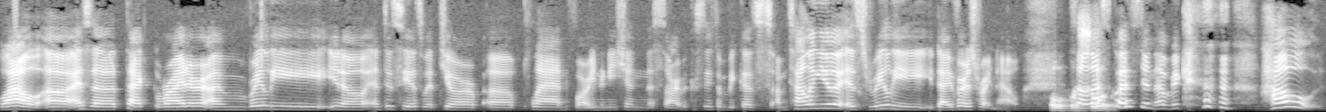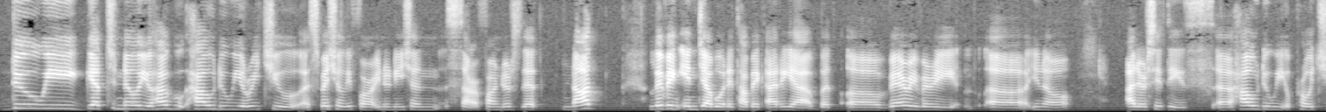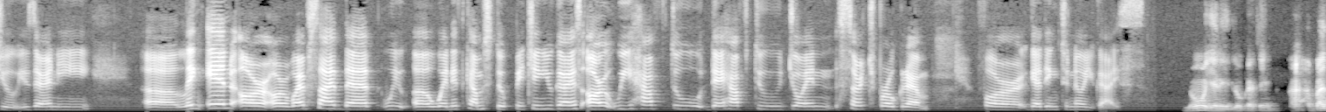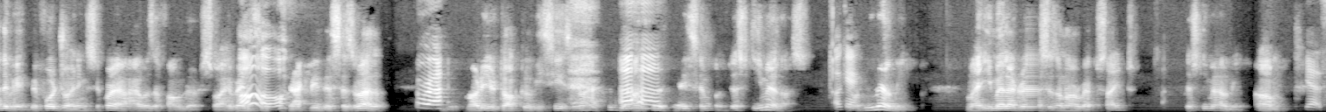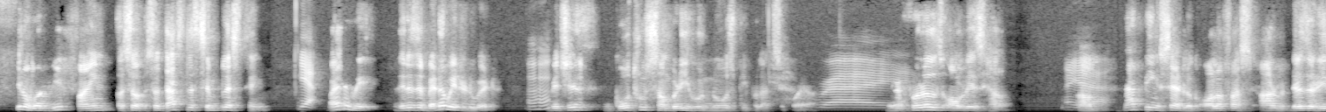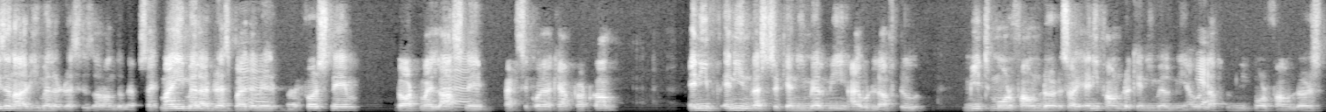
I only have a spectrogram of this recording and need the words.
Wow. Uh, as a tech writer, I'm really, you know, enthusiastic with your uh, plan for Indonesian startup ecosystem because I'm telling you, it's really diverse right now. Oh, for so sure. last question, Abhik, how do we get to know you? How how do we reach you, especially for Indonesian startup founders that not living in Jabodetabek area, but uh, very very uh, you know other cities? Uh, how do we approach you? Is there any uh, LinkedIn or, or website that we uh, when it comes to pitching you guys, or we have to they have to join Surge program for getting to know you guys? No, Yeni, look, I think, uh, by the way, before joining Sequoia, I was a founder. So I went Oh. through exactly this as well. Right. How do you talk to VCs? You know, I think the Uh-huh. answer is very simple. Just email us. Okay. You know, email me. My email address is on our website. Just email me. Um, Yes. you know what we find. uh, So, so that's the simplest thing. Yeah. By the way, there is a better way to do it, Mhm. which is go through somebody who knows people at Sequoia. Right. Referrals always help. Um, Yeah. that being said, look, all of us are. There's a reason our email addresses are on the website. My email address, by the way, is my first name dot my last Uh-huh. name at sequoiacap.com. Any any investor can email me. I would love to meet more founders. Sorry, any founder can email me. I would Yeah. love to meet more founders.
